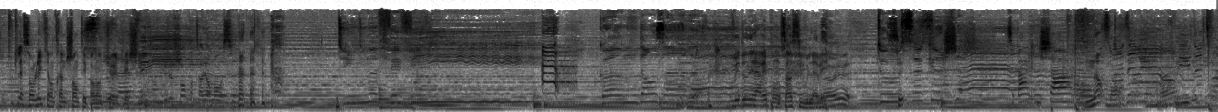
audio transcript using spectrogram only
Il y a toute l'assemblée qui est en train de chanter pendant que tu réfléchis. Mais je chante intérieurement aussi. Tu me fais vivre comme dans un rêve. Vous pouvez donner la réponse hein, si vous l'avez. Ah Tout ce que j'aime. C'est pas Richard euh, Non. Enrico, non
